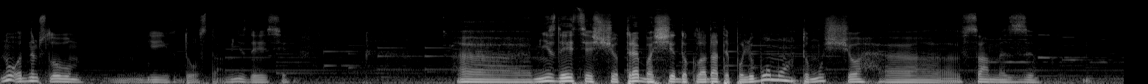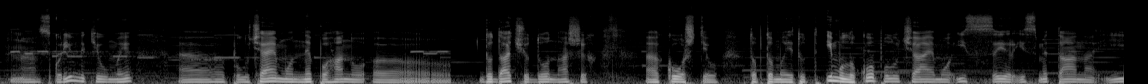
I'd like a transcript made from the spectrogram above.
Ну, одним словом, є їх доста. Мені здається. Е, мені здається, що треба ще докладати по-любому, тому що е, саме з, е, з корівників ми е, получаємо непогану е, додачу до наших е, коштів. Тобто ми тут і молоко получаємо, і сир, і сметана, і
